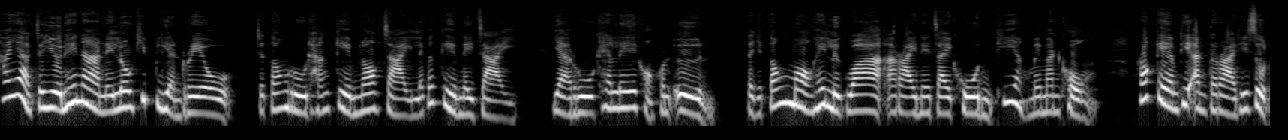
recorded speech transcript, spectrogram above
ถ้าอยากจะยืนให้นานในโลกที่เปลี่ยนเร็ว จะต้องรู้ทั้งเกมนอกใจและก็เกมในใจ อย่ารู้แค่เล่ของคนอื่น แต่จะต้องมองให้ลึกว่าอะไรในใจคุณที่ยังไม่มั่นคง เพราะเกมที่อันตรายที่สุด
